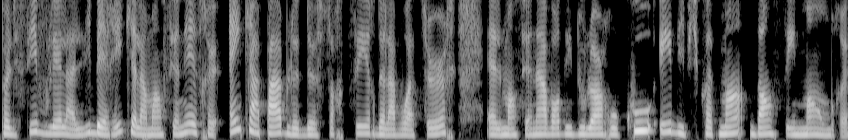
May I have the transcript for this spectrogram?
policiers voulaient la libérer, qu'elle a mentionné être incapable de sortir de la voiture. Elle mentionnait avoir des douleurs au cou et des picotements dans ses membres.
